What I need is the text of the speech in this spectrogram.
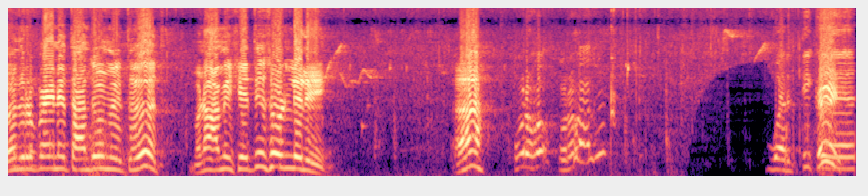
दोन रुपयाने तांदूळ मिळतात म्हणून आम्ही शेती सोडलेली. हा? वरती कर.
